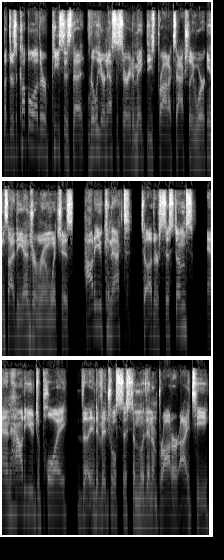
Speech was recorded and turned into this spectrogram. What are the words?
But there's a couple other pieces that really are necessary to make these products actually work inside the engine room, which is how do you connect to other systems and how do you deploy the individual system within a broader IT,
